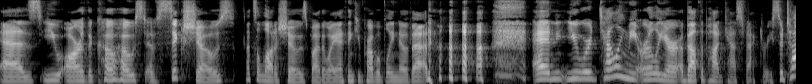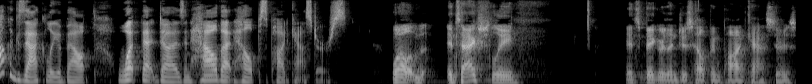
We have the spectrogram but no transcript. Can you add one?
as you are the co host of six shows. That's a lot of shows, by the way. I think you probably know that. and you were telling me earlier about the Podcast Factory. So, talk exactly about what that does and how that helps podcasters. Well, it's actually it's bigger than just helping podcasters.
